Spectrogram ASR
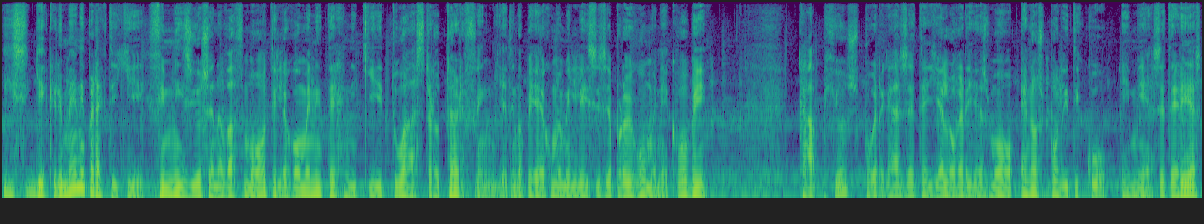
Η συγκεκριμένη πρακτική θυμίζει ως ένα βαθμό τη λεγόμενη τεχνική του astroturfing για την οποία έχουμε μιλήσει σε προηγούμενη εκπομπή κάποιος που εργάζεται για λογαριασμό ενός πολιτικού ή μιας εταιρείας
